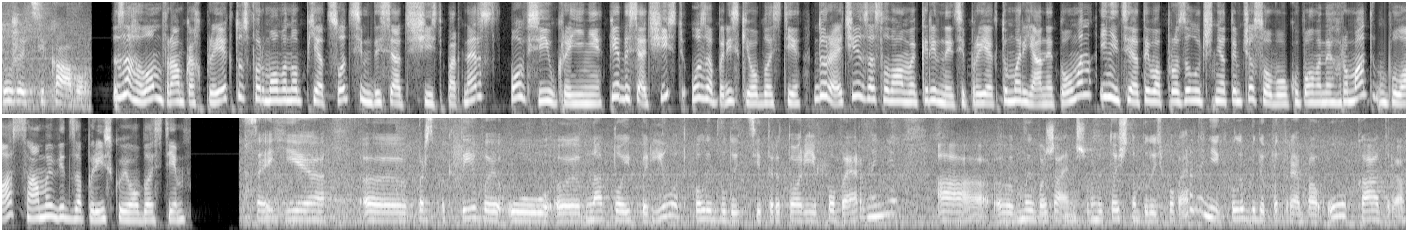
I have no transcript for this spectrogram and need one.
дуже цікаво. Загалом в рамках проєкту сформовано 576 партнерств по всій Україні, 56 у Запорізькій області. До речі, за словами керівниці проєкту Мар'яни Томен, ініціатива про залучення тимчасово окупованих громад була саме від Запорізької області. Це є е, перспективи у е, на той період, коли будуть ці території повернені. А е, ми вважаємо, що вони точно будуть повернені. І коли буде потреба у кадрах,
